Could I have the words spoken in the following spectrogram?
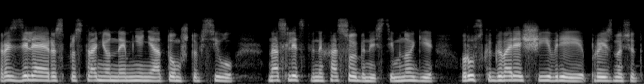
Разделяя распространенное мнение о том, что в силу наследственных особенностей многие русскоговорящие евреи произносят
